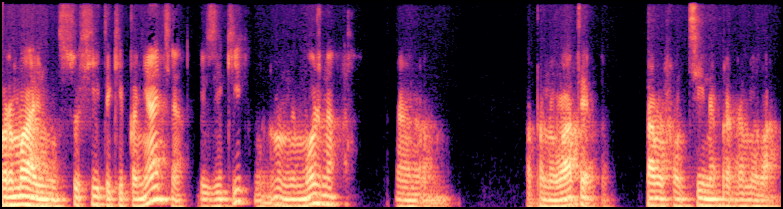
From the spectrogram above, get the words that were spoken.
формальні, сухі такі поняття, без яких ну, не можна е, опанувати саме функційне програмування.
